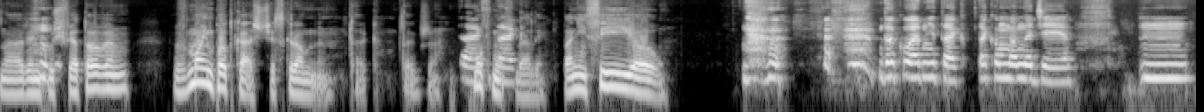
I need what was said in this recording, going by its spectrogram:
na rynku światowym. W moim podcaście skromnym, tak. Także tak, mów, mów tak. dalej. Pani CEO. Dokładnie tak, taką mam nadzieję. Mm.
